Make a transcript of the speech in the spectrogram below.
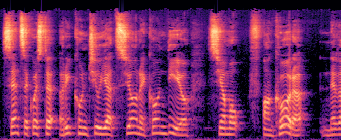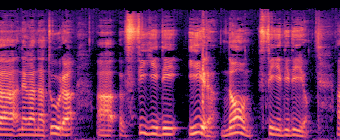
Senza questa riconciliazione con Dio siamo ancora nella, nella natura uh, figli di ira, non figli di Dio. Uh,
